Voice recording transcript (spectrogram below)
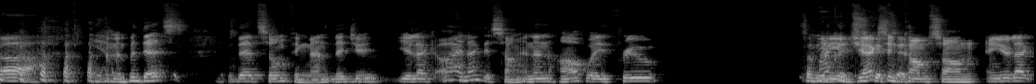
Ah, Yeah, man, but that's that's something, man. That you you're like, oh, I like this song, and then halfway through, some Michael idiot skips Jackson it. comes on, and you're like,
